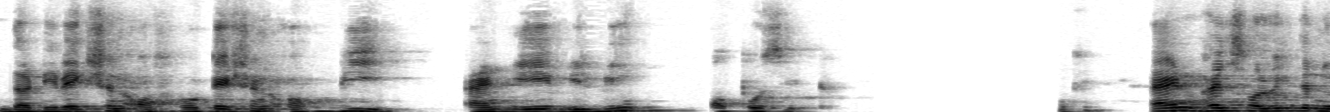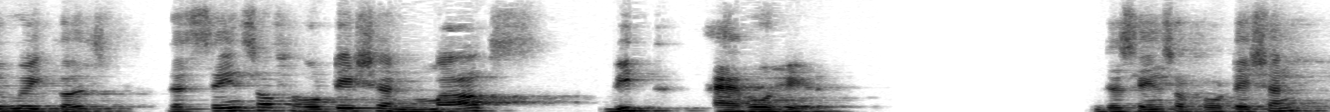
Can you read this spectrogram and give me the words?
The direction of rotation of B and A will be opposite. Okay. And while solving the numericals, the sense of rotation marks with arrowhead. The sense of rotation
